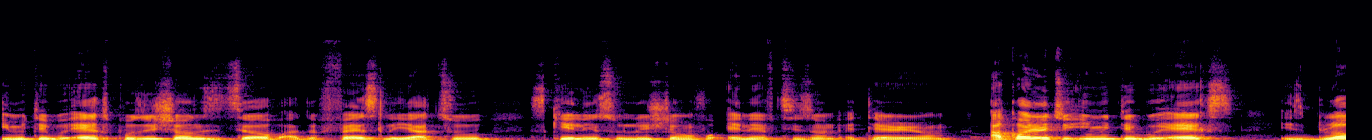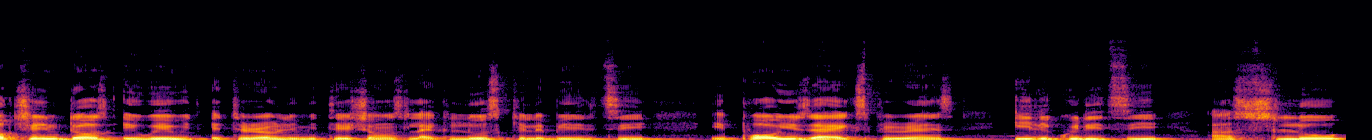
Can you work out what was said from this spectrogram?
Immutable X positions itself as the first layer 2 scaling solution for NFTs on Ethereum. According to Immutable X, its blockchain does away with Ethereum limitations like low scalability, a poor user experience, illiquidity, and slow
